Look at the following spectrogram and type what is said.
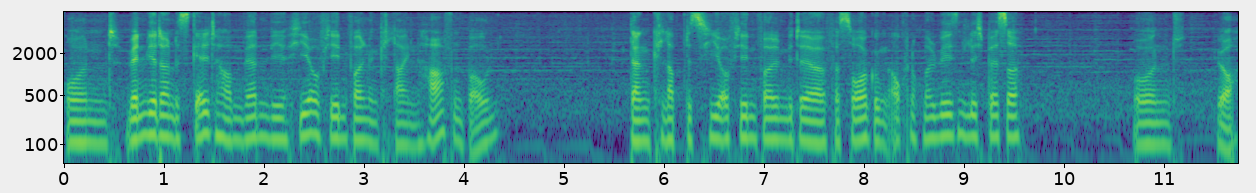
Und wenn wir dann das Geld haben, werden wir hier auf jeden Fall einen kleinen Hafen bauen. Dann klappt es hier auf jeden Fall mit der Versorgung auch nochmal wesentlich besser. Und ja.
